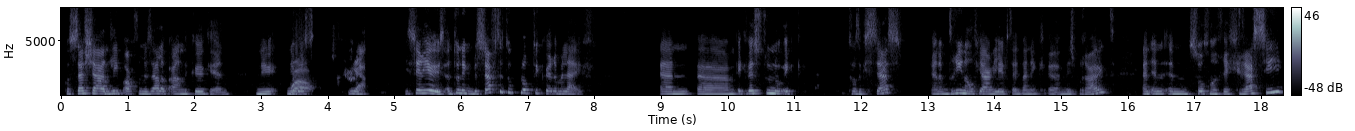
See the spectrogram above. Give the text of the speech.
Ik was zes jaar en liep achter mezelf aan de keuken in. Nu, nu wow. was, ja, serieus. En toen ik het besefte, toen plopte ik weer in mijn lijf. En um, ik wist toen, ik, toen was ik zes. En op 3,5 jaar leeftijd ben ik uh, misbruikt. En in een soort van regressie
